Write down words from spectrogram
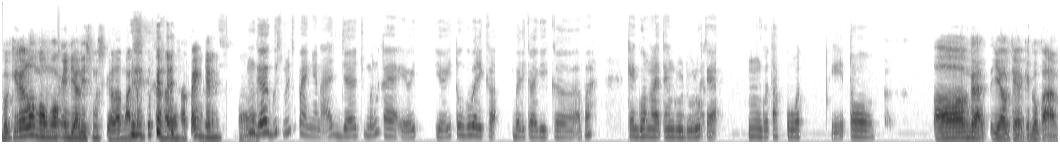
gue kira lo ngomong idealisme segala macam tuh karena lo nggak pengen. Enggak gue sebenarnya pengen aja cuman kayak ya, it- ya itu gue balik ke- balik lagi ke apa kayak gue ngeliat yang dulu dulu kayak hmm gue takut gitu Oh, enggak. Ya oke oke, gue paham.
